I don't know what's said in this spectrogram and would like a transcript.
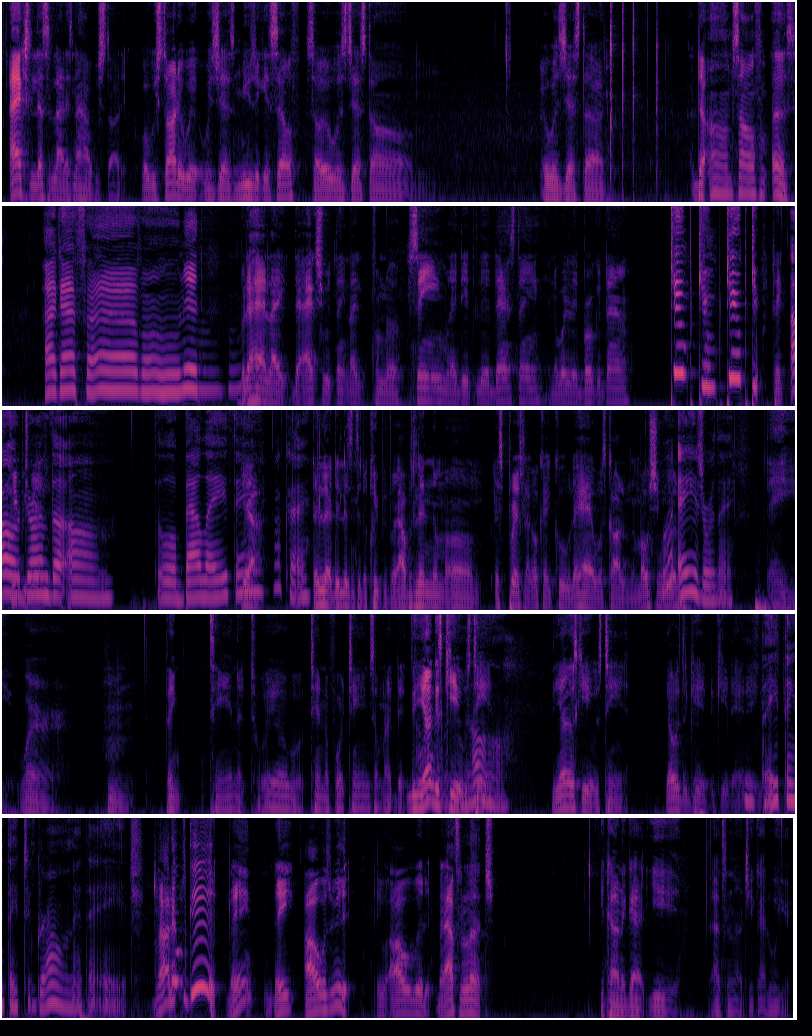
Actually, that's a lie. That's not how we started. What we started with was just music itself. So it was just um, it was just uh, the um song from us. I got five on it, Mm-hmm. but I had like the actual thing, like from the scene when they did the little dance thing and the way they broke it down. Doom, doom, doom, doom. They- Oh, during version. the um, the little ballet thing. Yeah. Okay. They let they listen to the creepy version. I was letting them um express like, okay, cool. They had what's called an emotion What with them. age were they? They were, hmm, I think ten or twelve or ten or fourteen, something like that. The youngest kid was ten. The youngest kid was ten. That was the kid. The kid that had ADHD. They think they too grown at that age. Nah, that was good. They they always with it. They were always with it. But after lunch, it kind of got yeah. After lunch, it got weird.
